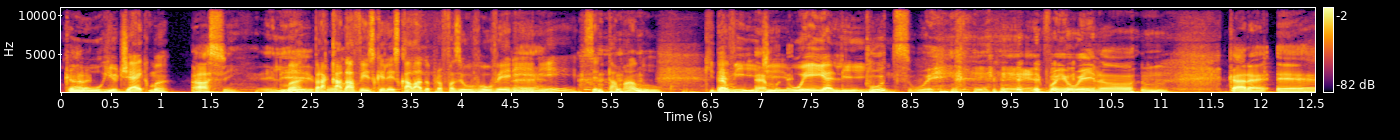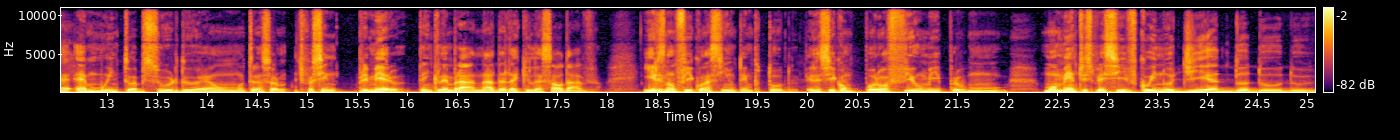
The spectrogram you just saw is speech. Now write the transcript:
Cara, O Hugh Jackman, ah, sim. Ele. mano, pra pô, cada vez que ele é escalado pra fazer o Wolverine, você tá maluco. Que deve ir é- de whey ali. Putz, whey. ele põe o whey no. Cara, é, é muito absurdo. É uma transformação. Tipo assim, primeiro, tem que lembrar: nada daquilo é saudável. E eles não ficam assim o tempo todo. Eles ficam pro filme, pro um momento específico e no dia do, do- do-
